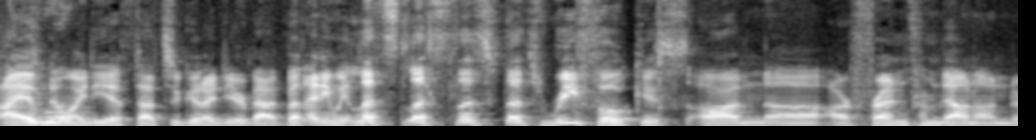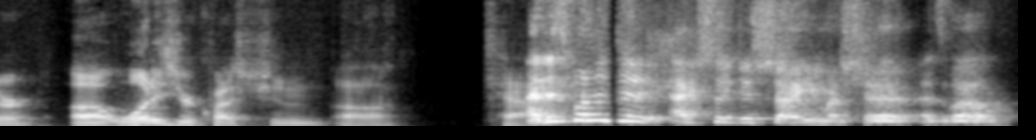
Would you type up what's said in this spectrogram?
I have no idea if that's a good idea or bad. But anyway, let's let's let's let's refocus on uh, our friend from down under. Uh, what is your question, uh, tat. I just wanted to actually just show you my shirt as well.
